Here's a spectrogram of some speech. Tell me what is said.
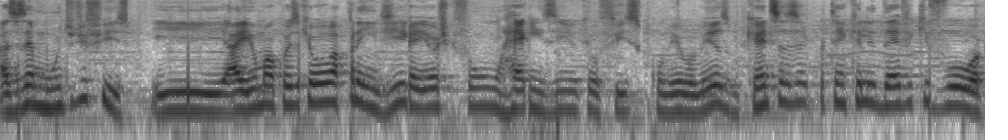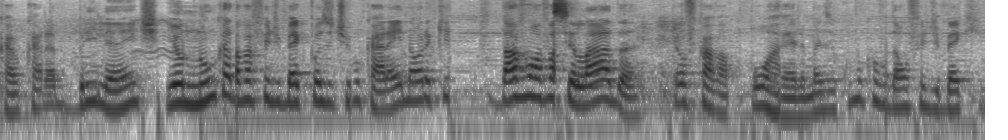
às vezes é muito difícil. E aí uma coisa que eu aprendi, que aí eu acho que foi um hackingzinho que eu fiz comigo mesmo, que antes vezes tem aquele dev que voa, cara, o cara é brilhante, e eu nunca dava feedback positivo pro cara. Aí na hora que dava uma vacilada, eu ficava, porra, velho, mas como que eu vou dar um feedback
